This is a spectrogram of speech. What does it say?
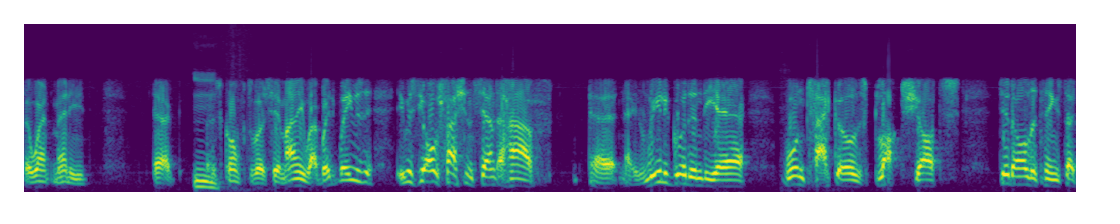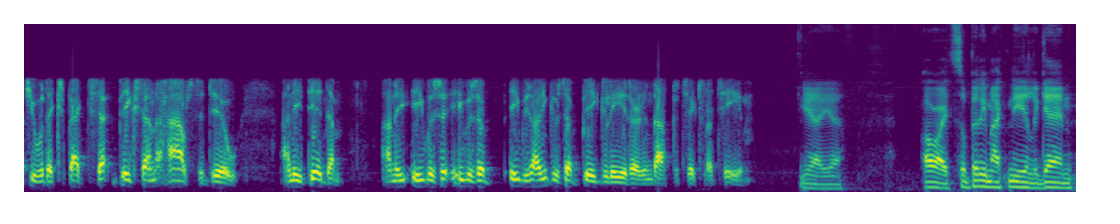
there weren't many uh, mm. as comfortable as him anyway. But, but he was he was the old-fashioned centre half. Uh, really good in the air, won tackles, blocked shots, did all the things that you would expect big centre halves to do, and he did them. And he, he was he was a he was I think he was a big leader in that particular team. Yeah, yeah. All right, so Billy McNeill again,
